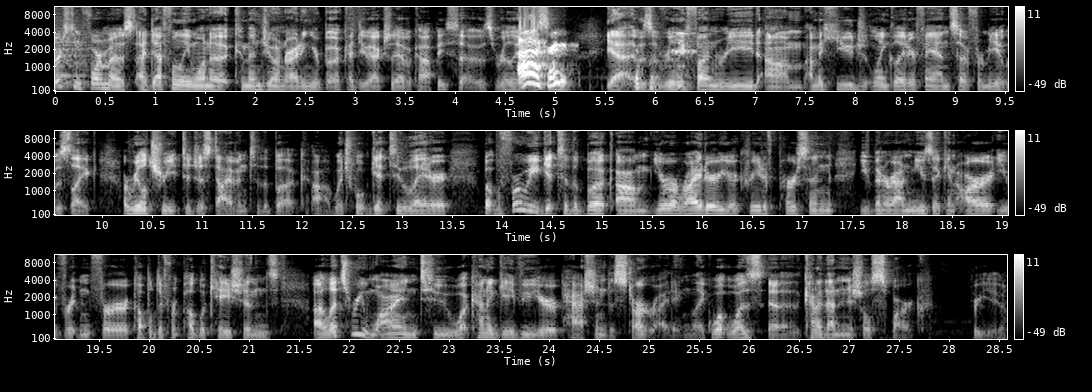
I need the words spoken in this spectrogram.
First and foremost, I definitely want to commend you on writing your book. I do actually have a copy, so it was really ah awesome. great. Yeah, it was a really fun read. Um, I'm a huge Linklater fan, so for me, it was like a real treat to just dive into the book, uh, which we'll get to later. But before we get to the book, um, you're a writer, you're a creative person, you've been around music and art, you've written for a couple different publications. Uh, let's rewind to what kind of gave you your passion to start writing. Like, what was uh, kind of that initial spark for you?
